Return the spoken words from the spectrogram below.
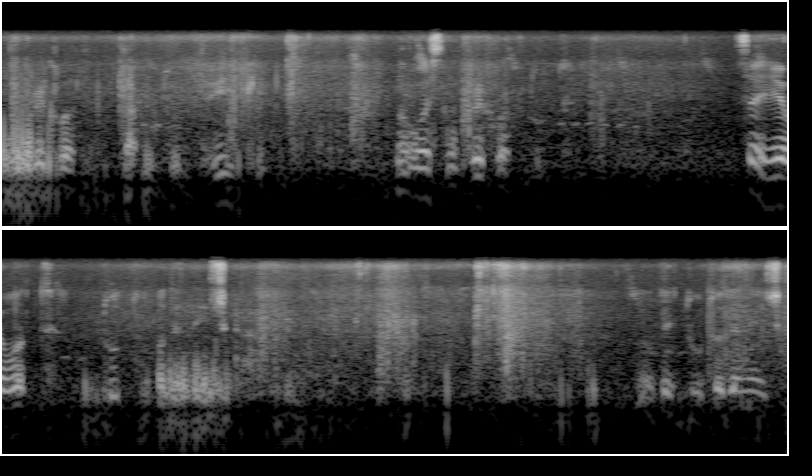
наприклад, так, тут двійки. Ну ось, наприклад, тут. Це є от тут одиничка. От і тут одиничка.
